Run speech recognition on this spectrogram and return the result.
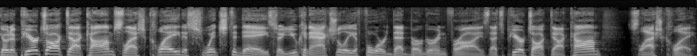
Go to puretalk.com slash clay to switch today so you can actually afford that burger and fries. That's puretalk.com slash clay.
